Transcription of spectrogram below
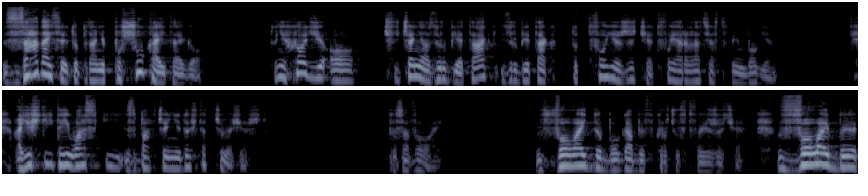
Zadaj sobie to pytanie, poszukaj tego. Tu nie chodzi o ćwiczenia, zrób tak i zrób tak. To Twoje życie, Twoja relacja z Twoim Bogiem. A jeśli tej łaski zbawczej nie doświadczyłeś jeszcze, to zawołaj. Wołaj do Boga, by wkroczył w Twoje życie. Wołaj, by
